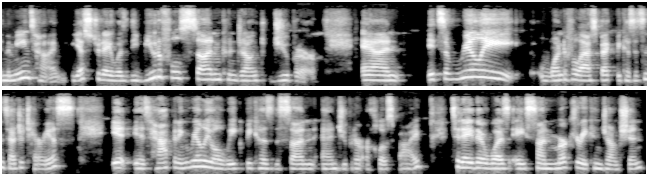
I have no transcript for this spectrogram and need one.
in the meantime, yesterday was the beautiful Sun conjunct Jupiter. And it's a really wonderful aspect because it's in Sagittarius. It is happening really all week because the Sun and Jupiter are close by. Today there was a Sun Mercury conjunction,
